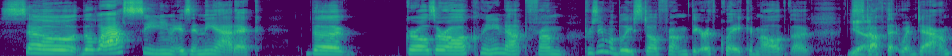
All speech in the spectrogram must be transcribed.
So the last scene is in the attic. The girls are all cleaning up from presumably still from the earthquake and all of the Yeah. stuff that went down.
